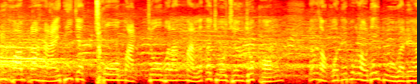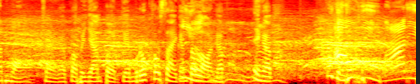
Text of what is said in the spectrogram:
มีความกระหายที่จะโชว์หมัดโชว์พลังหมัดแล้วก็โชว์เชิงยกของทั้งสองคนให้พวกเราได้ดูกันนะครับพี่บองใช่ครับก็พยายามเปิดเกมรุกเข้าใส่กันตลอดครับอืมนี่ครับก็อย่างเอาที่สิมาดิ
